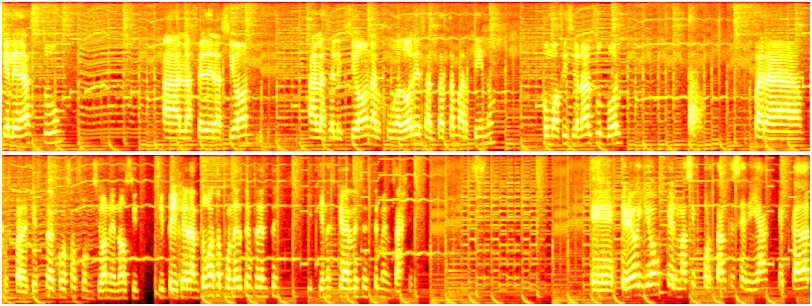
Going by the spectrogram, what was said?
que le das tú a la federación, a la selección, a los jugadores, al Tata Martino, como aficionado al fútbol, para, pues, para que esta cosa funcione, ¿no? Si, si te dijeran, tú vas a ponerte enfrente y tienes que darles este mensaje. Eh, creo yo que el más importante sería que cada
